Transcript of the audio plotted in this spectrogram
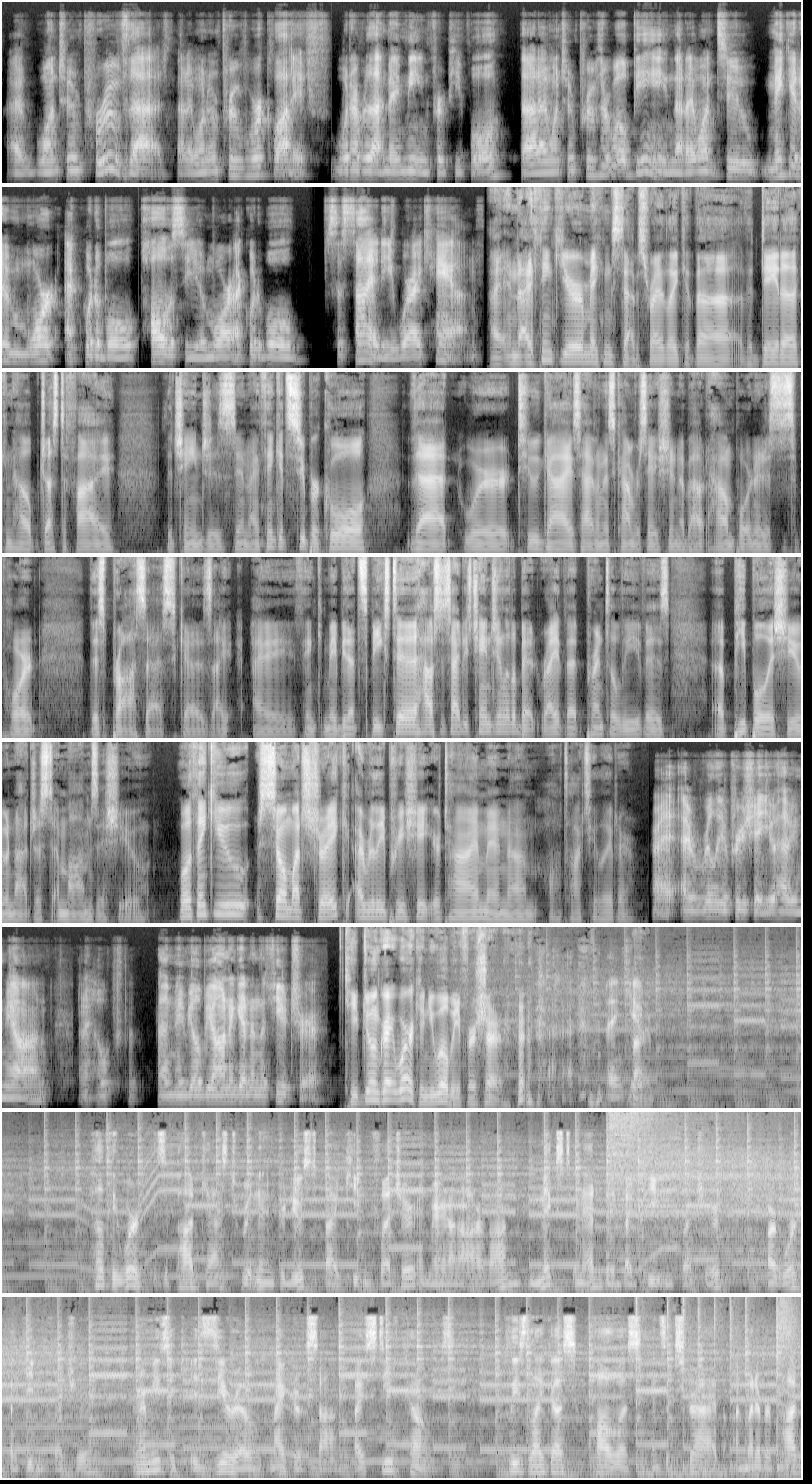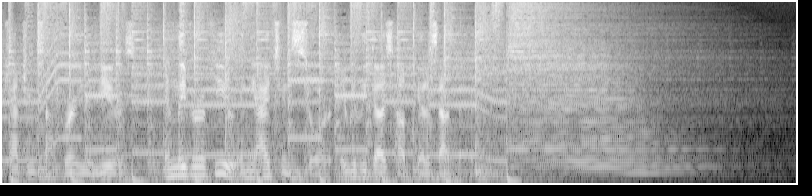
I want to improve that, that I want to improve work life, whatever that may mean for people, that I want to improve their well being, that I want to make it a more equitable policy, a more equitable society where I can. I, and I think you're making steps, right? Like the the data can help justify the changes. And I think it's super cool that we're two guys having this conversation about how important it is to support this process because I, I think maybe that speaks to how society's changing a little bit, right? That parental leave is a people issue, not just a mom's issue. Well, thank you so much, Drake. I really appreciate your time, and um, I'll talk to you later. All right. I really appreciate you having me on, and I hope that maybe I'll be on again in the future. Keep doing great work, and you will be for sure. thank you. Bye. Healthy Work is a podcast written and produced by Keaton Fletcher and Maryana Arvan, mixed and edited by Keaton Fletcher, artwork by Keaton Fletcher, and our music is Zero Micro Song by Steve Combs. Please like us, follow us, and subscribe on whatever podcatching software you use, and leave a review in the iTunes store. It really does help get us out there.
